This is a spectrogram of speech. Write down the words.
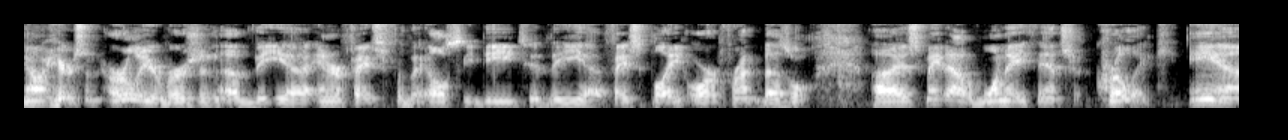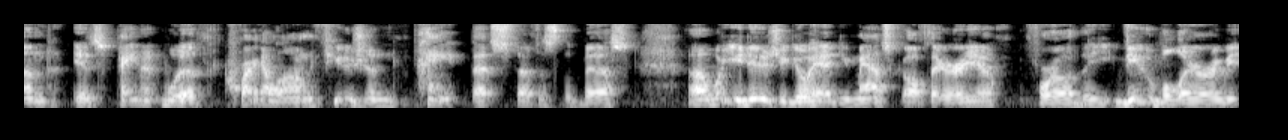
Now here's an earlier version of the uh, interface for the LCD to the uh, faceplate or front bezel. Uh, it's made out of 1 8 inch acrylic and it's painted with Krylon Fusion paint. That stuff is the best. Uh, what you do is you go ahead and you mask off the area for the viewable area,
